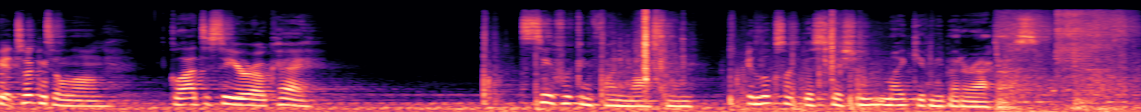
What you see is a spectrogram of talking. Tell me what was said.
Sorry it took me so long. Glad to see you're okay. Let's see if we can find Mossman. It looks like this station might give me better access.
